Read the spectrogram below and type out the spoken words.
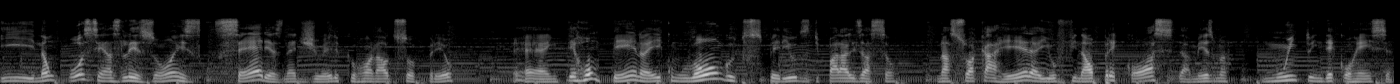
E não fossem as lesões sérias né, de joelho que o Ronaldo sofreu, é, interrompendo aí com longos períodos de paralisação na sua carreira e o final precoce da mesma, muito em decorrência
